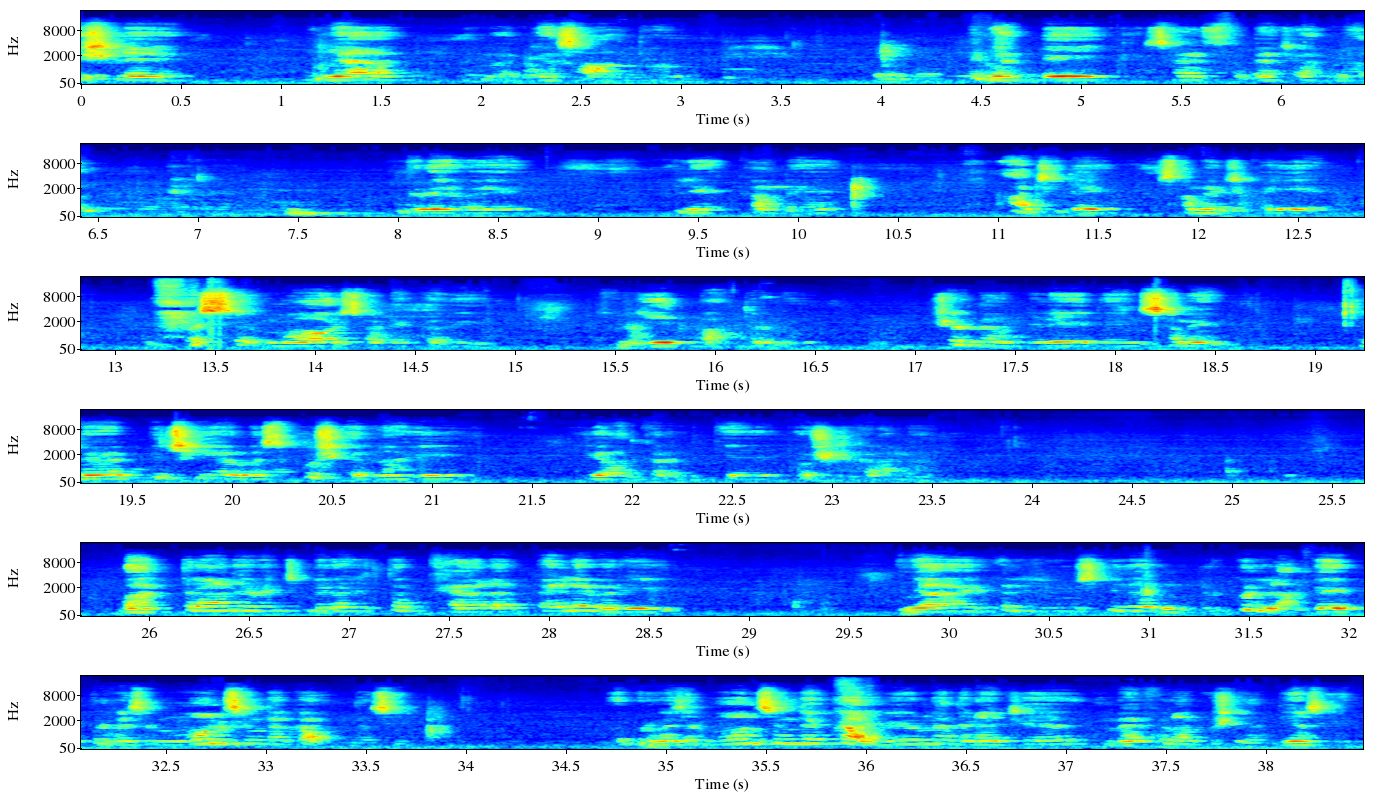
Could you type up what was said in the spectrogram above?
ਪਿਛਲੇ 50 ਸਾਲ ਤੋਂ ਪੰਜਾਬੀ ਸਾਹਿਤ ਸੱਭਿਆਚਾਰ ਨਾਲ ਜੁੜੇ ਹੋਏ ਲੇਖਕਾਂ ਨੇ ਅੱਜ ਦੇ ਸਮੇਂ 'ਚ ਕਹੀਏ ਬਸ ਮੌਰ ਸਾਡੇ ਕਵੀ ਸੁਰਜੀਤ ਪਾਤਰ ਨੂੰ ਸ਼ਰਧਾਂਜਲੀ ਦੇਣ ਸਮੇਂ ਮੈਂ ਪਿਛਲੀਆਂ ਬਸ ਕੁਝ ਗੱਲਾਂ ਹੀ ਯਾਦ ਕਰਨ ਦੀ ਕੋਸ਼ਿਸ਼ ਕਰਾਂਗਾ। ਬਹੱਤਰਾਂ ਦੇ ਵਿੱਚ ਮੇਰਾ ਜਿੱਥੇ ਖਿਆਲ ਹੈ ਪਹਿਲੇ ਵਾਰੀ ਜਾਂ ਇੱਕ ਯੂਨੀਵਰਸਿਟੀ ਦੇ ਬਿਲਕੁਲ ਲਾਗੇ ਪ੍ਰੋਫੈਸਰ ਮੋਹਨ ਸਿੰਘ ਦਾ ਘਰ ਹੁੰਦਾ ਸੀ। ਉਹ ਪ੍ਰੋਫੈਸਰ ਮੋਹਨ ਸਿੰਘ ਦੇ ਘਰ ਵੀ ਉਹਨਾਂ ਦਿਨਾਂ 'ਚ ਮਹਿਫਲਾਂ ਕੁਛ ਲੱਗਦੀਆਂ ਸੀ।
